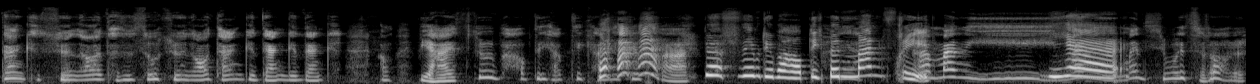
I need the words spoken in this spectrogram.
Danke schön, oh, das ist so schön. Oh, danke, danke, danke. Komm, wie heißt du überhaupt? Ich hab dich gar nicht gefragt. Das stimmt überhaupt. Ich bin Manfred. Ah, Manni. Ja. Manni, Manni, du bist toll.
